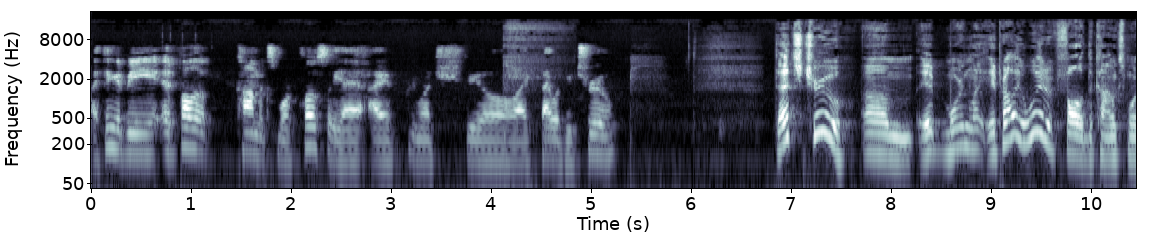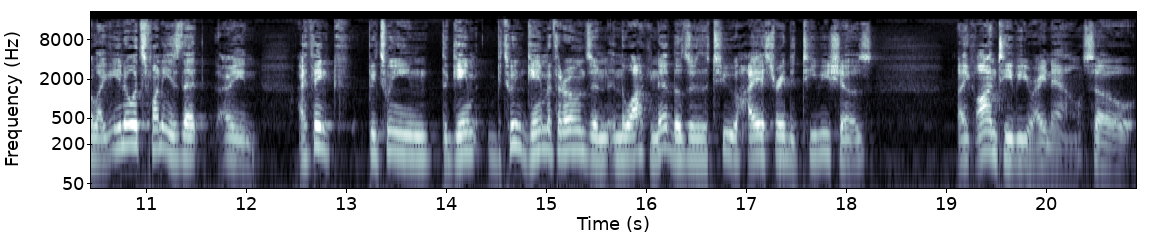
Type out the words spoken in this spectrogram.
I think it'd be it'd follow comics more closely. I, I pretty much feel like that would be true. That's true. Um, it more than like it probably would have followed the comics more like. You know, what's funny is that I mean, I think between the game between Game of Thrones and, and The Walking Dead, those are the two highest rated TV shows like on TV right now. So,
